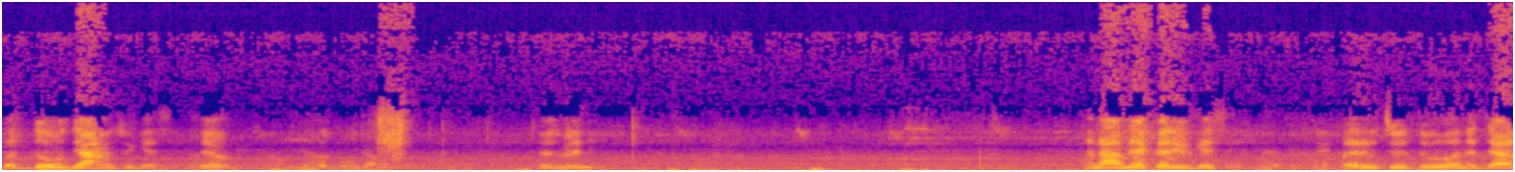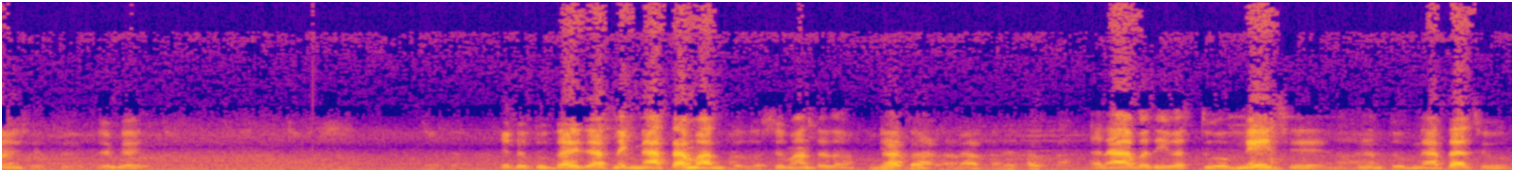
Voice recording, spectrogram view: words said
બધું હું જાણું છું કે? બધું હું જાણું છું. અને આ મેં કર્યું કે છે. કર્યું છું તું અને જાણું છું તું. શું કહ્યું? એટલે તું તારી જાતને જ્ઞાતા માનતો હતો. શું માનતો હતો. અને આ બધી વસ્તુઓ જ્ઞેય છે અને તું જ્ઞાતા છું.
